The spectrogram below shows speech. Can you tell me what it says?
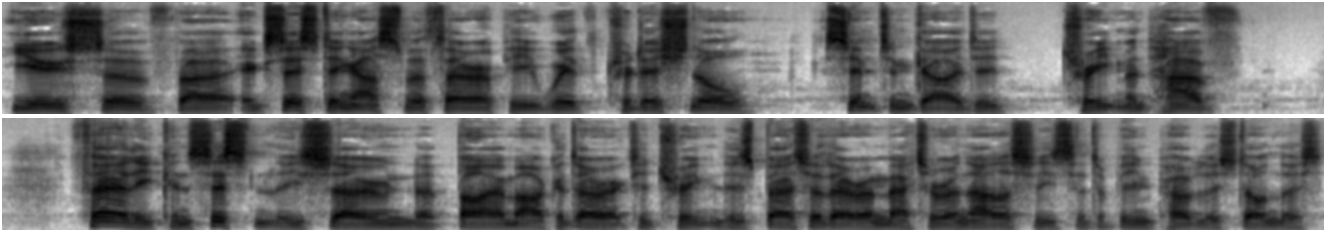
use of uh, existing asthma therapy with traditional symptom guided treatment have fairly consistently shown that biomarker directed treatment is better. There are meta analyses that have been published on this.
